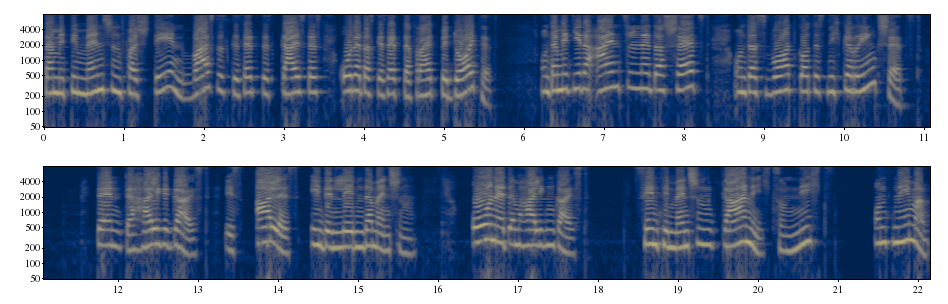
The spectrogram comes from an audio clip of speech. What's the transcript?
damit die Menschen verstehen, was das Gesetz des Geistes oder das Gesetz der Freiheit bedeutet. Und damit jeder Einzelne das schätzt und das Wort Gottes nicht gering schätzt. Denn der Heilige Geist ist alles in den Leben der Menschen. Ohne den Heiligen Geist sind die Menschen gar nichts und nichts und niemand.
